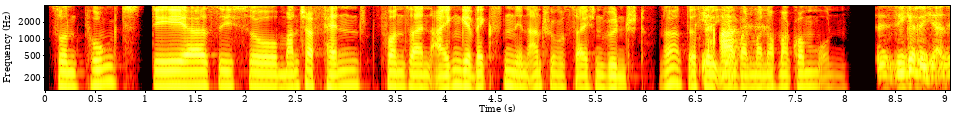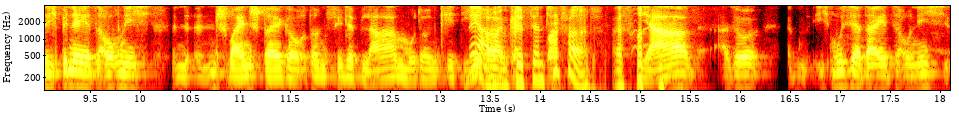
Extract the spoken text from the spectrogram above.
so ein Punkt, der sich so mancher Fan von seinen Eigengewächsen in Anführungszeichen wünscht, ne? dass ja, sie irgendwann mal nochmal kommen und. Sicherlich, also ich bin ja jetzt auch nicht ein, ein Schweinsteiger oder ein Philipp Lahm oder ein Kedira. Ja, aber ein Christian Ziffert. Also. Ja, also ich muss ja da jetzt auch nicht,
